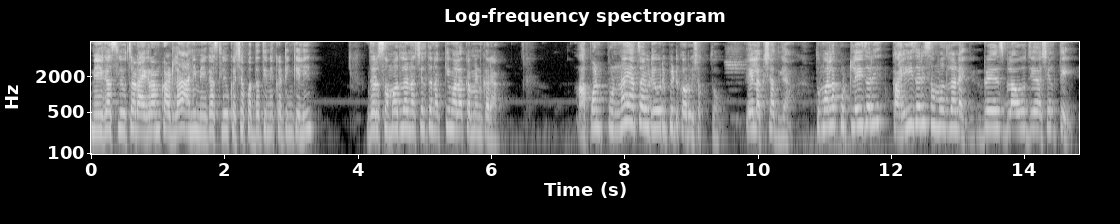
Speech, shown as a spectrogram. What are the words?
मेगा स्लीवचा डायग्राम काढला आणि मेगा स्लीव कशा पद्धतीने कटिंग केली? जर समजलं नसेल तर नक्की मला कमेंट करा. आपण पुन्हा याचा व्हिडिओ रिपीट करू शकतो. हे लक्षात घ्या. तुम्हाला कुठलंही जरी काही जरी समजलं नाही ड्रेस ब्लाऊज जे असेल ते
